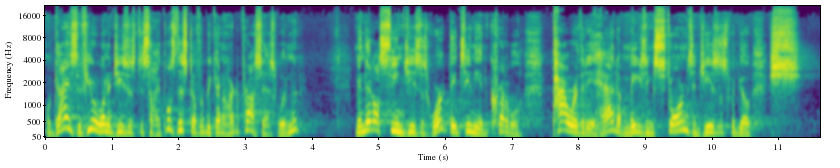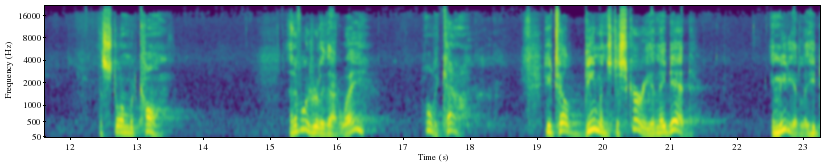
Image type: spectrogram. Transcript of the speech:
Well, guys, if you were one of Jesus' disciples, this stuff would be kind of hard to process, wouldn't it? I mean, they'd all seen Jesus work. They'd seen the incredible power that he had, amazing storms, and Jesus would go, shh, the storm would calm. And if it was really that way, holy cow. He'd tell demons to scurry, and they did immediately. He'd,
